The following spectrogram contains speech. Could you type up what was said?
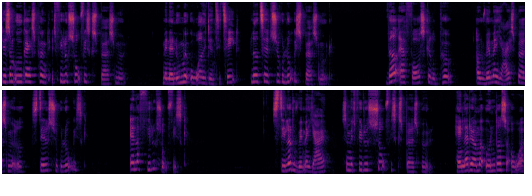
Det er som udgangspunkt et filosofisk spørgsmål, men er nu med ordet identitet blevet til et psykologisk spørgsmål. Hvad er forskellen på, om hvem er jeg spørgsmålet stilles psykologisk eller filosofisk? Stiller du hvem er jeg som et filosofisk spørgsmål, handler det om at undre sig over,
